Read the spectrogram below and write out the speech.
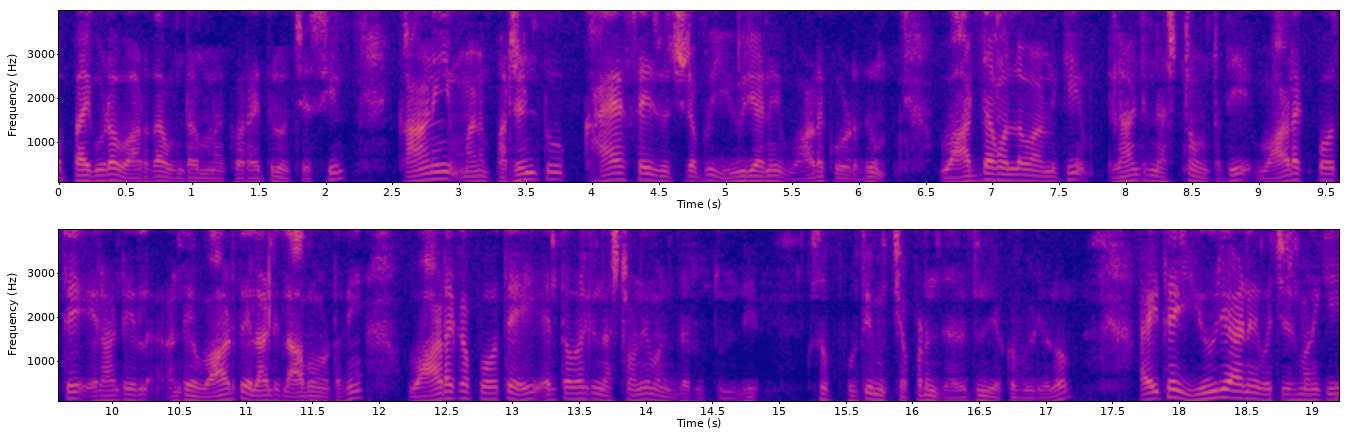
బొప్పాయి కూడా వాడుతూ ఉంటారు మనకు రైతులు వచ్చేసి. కానీ మన ప్రజెంట్ కాయ సైజ్ వచ్చేటప్పుడు యూరియా అనేది వాడకూడదు. వాడడం వల్ల మనకి ఎలాంటి నష్టం ఉంటుంది? వాడకపోతే ఎలాంటి అంటే వాడితే ఎలాంటి లాభం ఉంటుంది? వాడకపోతే ఎంతవరకు నష్టం అనేది మనకు జరుగుతుంది? సో పూర్తి మీకు చెప్పడం జరుగుతుంది ఈ యొక్క వీడియోలో. అయితే యూరియా అనేది వచ్చేసి మనకి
